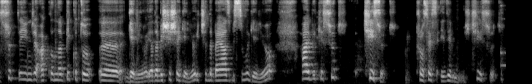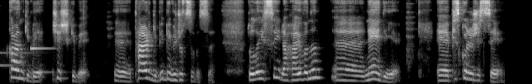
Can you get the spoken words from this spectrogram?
süt deyince aklına bir kutu e, geliyor ya da bir şişe geliyor. içinde beyaz bir sıvı geliyor. Halbuki süt çiğ süt. Proses edilmemiş çiğ süt. Kan gibi, çiş gibi, e, ter gibi bir vücut sıvısı. Dolayısıyla hayvanın e, ne yediği, e, psikolojisi,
